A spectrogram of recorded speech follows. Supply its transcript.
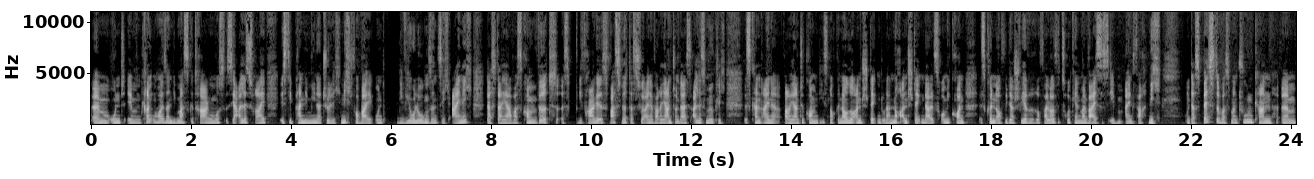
ähm, und in Krankenhäusern die Maske tragen muss. Ist ja alles frei. Ist die Pandemie natürlich nicht vorbei. Und die Virologen sind sich einig, dass da ja was kommen wird. Es, die Frage ist, was wird das für eine Variante? Und da ist alles möglich. Es kann eine Variante kommen, die ist noch genauso ansteckend oder noch ansteckender als Omikron. Es können auch wieder schwerere Verläufe zurückkehren. Man weiß es eben einfach nicht. Und das Beste, was man tun kann, ähm,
